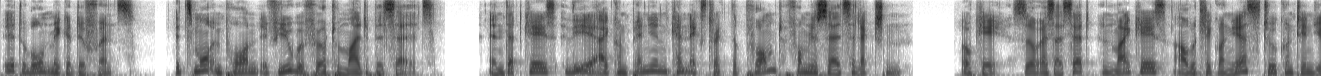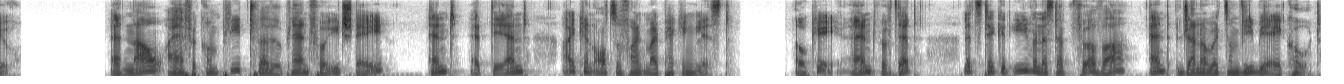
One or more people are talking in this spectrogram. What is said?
it won't make a difference. It's more important if you refer to multiple cells. In that case, the AI companion can extract the prompt from your cell selection. Okay, so as I said, in my case, I will click on yes to continue. And now I have a complete travel plan for each day, and at the end, I can also find my packing list. Okay, and with that, let's take it even a step further and generate some VBA code.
